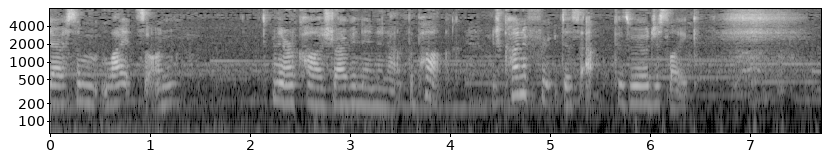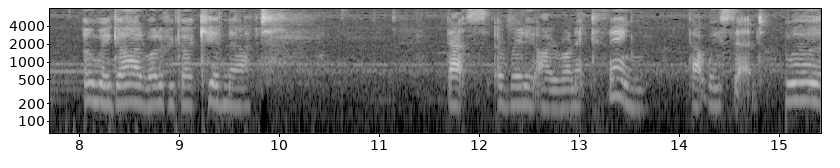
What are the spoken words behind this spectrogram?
There are some lights on, and there are cars driving in and out of the park, which kind of freaked us out because we were just like, oh my god, what if we got kidnapped? That's a really ironic thing that we said. We were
